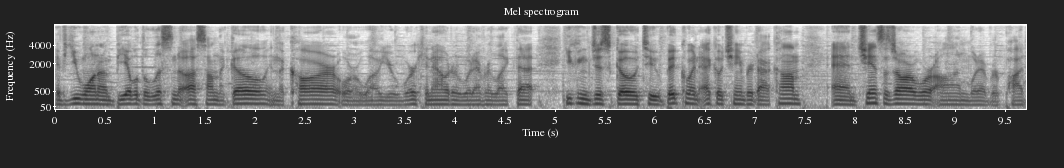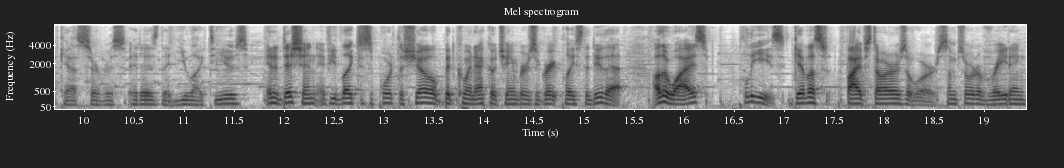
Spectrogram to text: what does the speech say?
If you want to be able to listen to us on the go, in the car, or while you're working out or whatever like that, you can just go to bitcoinechochamber.com, and chances are we're on whatever podcast service it is that you like to use. In addition, if you'd like to support the show, Bitcoin Echo Chamber is a great place to do that. Otherwise, please give us five stars or some sort of rating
